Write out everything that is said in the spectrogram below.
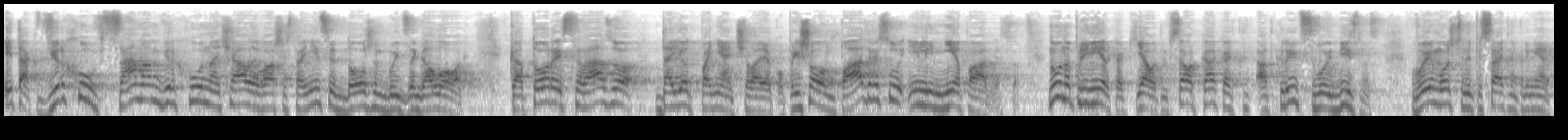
Итак, вверху, в самом верху начала вашей страницы должен быть заголовок, который сразу дает понять человеку, пришел он по адресу или не по адресу. Ну, например, как я вот написал, как открыть свой бизнес. Вы можете написать, например,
